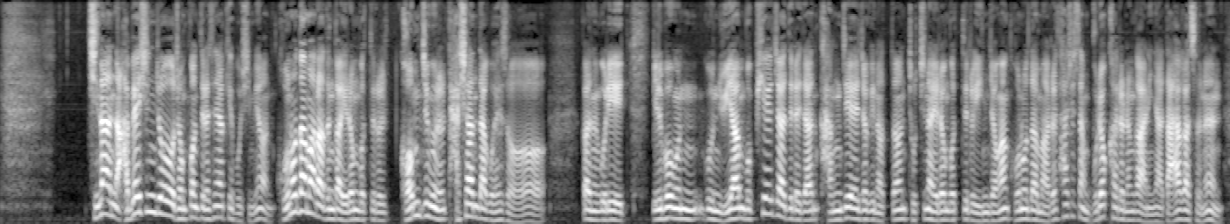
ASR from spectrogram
지난 아베 신조 정권 때를 생각해 보시면 고노다마라든가 이런 것들을 검증을 다시 한다고 해서 그러니까 우리 일본군 위안부 피해자들에 대한 강제적인 어떤 조치나 이런 것들을 인정한 고노다마를 사실상 무력화하려는 거 아니냐. 나아가서는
